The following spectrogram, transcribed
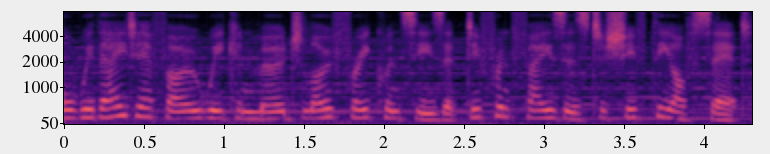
Or with 8FO we can merge low frequencies at different phases to shift the offset.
